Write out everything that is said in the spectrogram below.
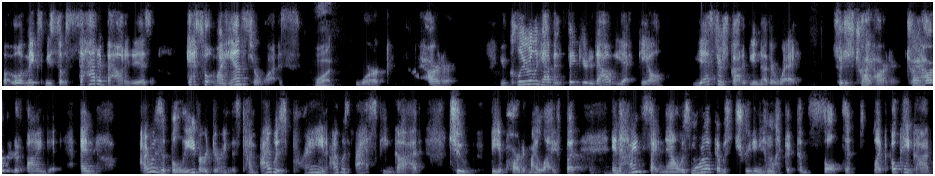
but what makes me so sad about it is, guess what my answer was? What? Work harder. You clearly haven't figured it out yet, Gail. Yes, there's got to be another way. So just try harder, try harder to find it. And I was a believer during this time. I was praying. I was asking God to be a part of my life. But in mm-hmm. hindsight now, it was more like I was treating him like a consultant. Like, okay, God,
